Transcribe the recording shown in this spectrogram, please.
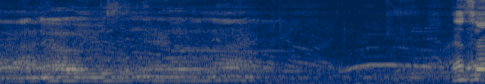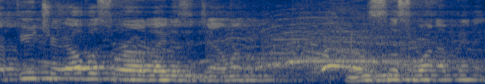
I know, you was in there the other night. That's our future Elvis world, ladies and gentlemen. He's just one a minute.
